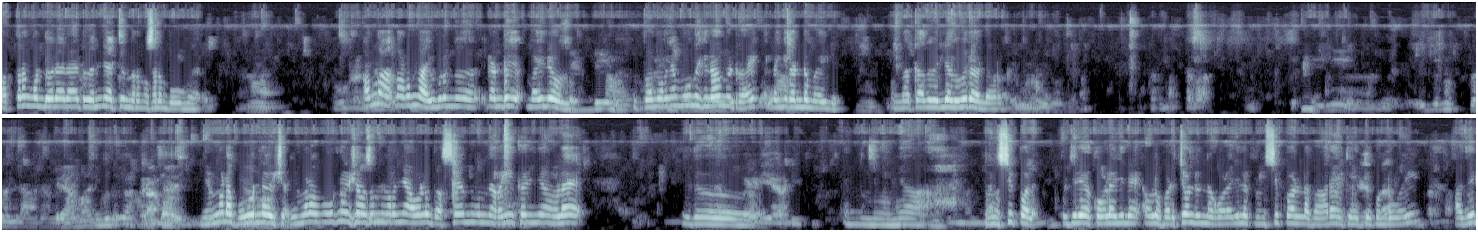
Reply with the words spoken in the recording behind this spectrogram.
പത്രം കൊണ്ടുവരാനായിട്ട് തന്നെ അച്ഛൻ ധർമ്മസ്ഥലം പോകുമായിരുന്നു. അന്ന് നടന്ന. ഇവിടുന്ന് രണ്ട് മൈലേ ഉള്ളൂ. ഇപ്പൊ എന്ന് പറഞ്ഞാൽ മൂന്ന് കിലോമീറ്റർ ആയി അല്ലെങ്കിൽ രണ്ട് മൈൽ. അന്നൊക്കെ അത് വലിയ ദൂരമല്ല അവർക്ക്. ഞങ്ങളുടെ പൂർണ വിശ്വാസം ഞങ്ങളുടെ പൂർണ വിശ്വാസം എന്ന് പറഞ്ഞാൽ അവൾ ബസ്സിൽ നിന്ന് വന്ന് ഇറങ്ങിക്കഴിഞ്ഞാൽ അവളെ ഇത് എന്തെന്ന് പറഞ്ഞാൽ പ്രിൻസിപ്പൾ ഉജിര കോളേജിലെ അവൾ പഠിച്ചുകൊണ്ടിരുന്ന കോളേജിലെ പ്രിൻസിപ്പാളിന്റെ കാറെ കയറ്റി കൊണ്ടുപോയി. അതിൽ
